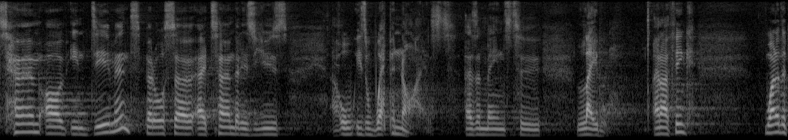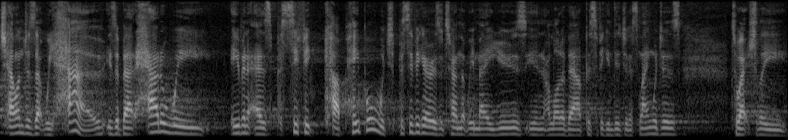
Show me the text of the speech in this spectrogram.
term of endearment, but also a term that is used uh, or is weaponized as a means to label. And I think one of the challenges that we have is about how do we, even as Pacifica people, which Pacifica is a term that we may use in a lot of our Pacific Indigenous languages, to actually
